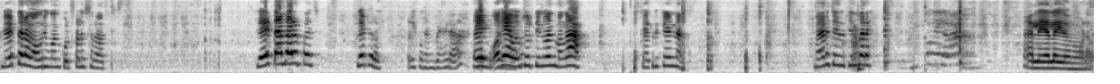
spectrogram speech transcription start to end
ಪ್ಲೇಟ್ ತರ ಅವ್ರಿಗೆ ಒಂದು ಕೊಟ್ಟು ಸರ್ ಪ್ಲೇಟ್ ಅಂದ್ರೆ ಪ್ಲೇಟ್ ತರೋ. ಅವ್ರಿಗೆ ಒಂದು ಬೇಡ. ಏಯ್ ಹೋಗೆ ಒಂಚೂರು ತಿನ್ವಂತ ಮಂಗ. ಚಕ್ರಿಕೆ ಹಣ್ಣ ಬೇಡ ಚಕ್ರಿ ತಿನ್ಬಾರೆ ಅಲ್ಲೇ ಎಲ್ಲ ಇದಾವೆ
